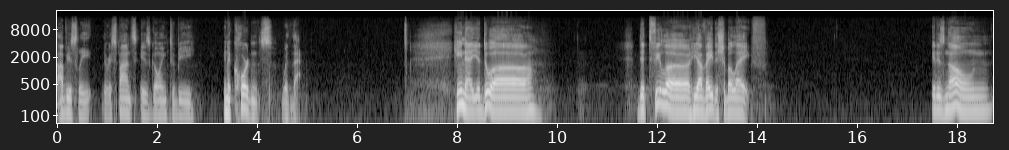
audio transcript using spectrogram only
obviously, the response is going to be in accordance with that. Hine Yedua. The tefillah he. It is known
